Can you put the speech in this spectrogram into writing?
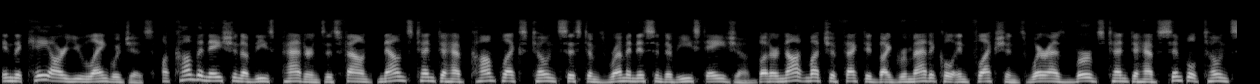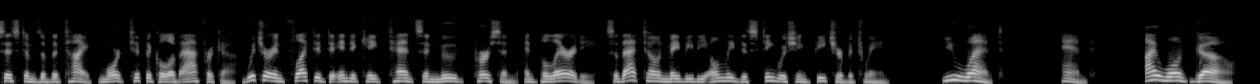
In the Kru languages, a combination of these patterns is found. Nouns tend to have complex tone systems reminiscent of East Asia but are not much affected by grammatical inflections whereas verbs tend to have simple tone systems of the type more typical of Africa, which are inflected to indicate tense and mood, person, and polarity, so that tone may be the only distinguishing feature between you went and I won't go.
